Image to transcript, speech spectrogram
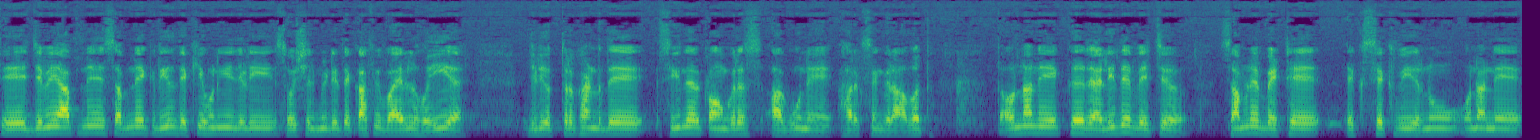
ਤੇ ਜਿਵੇਂ ਆਪਨੇ ਸਭ ਨੇ ਇੱਕ ਰੀਲ ਦੇਖੀ ਹੋਣੀ ਹੈ ਜਿਹੜੀ ਸੋਸ਼ਲ ਮੀਡੀਆ ਤੇ ਕਾਫੀ ਵਾਇਰਲ ਹੋਈ ਹੈ ਜਿਹੜੀ ਉੱਤਰਾਖੰਡ ਦੇ ਸੀਨੀਅਰ ਕਾਂਗਰਸ ਆਗੂ ਨੇ ਹਰਕ ਸਿੰਘ ਰਾਵਤ ਤਾਂ ਉਹਨਾਂ ਨੇ ਇੱਕ ਰੈਲੀ ਦੇ ਵਿੱਚ ਸਾਹਮਣੇ ਬੈਠੇ ਇੱਕ ਸਿੱਖ ਵੀਰ ਨੂੰ ਉਹਨਾਂ ਨੇ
